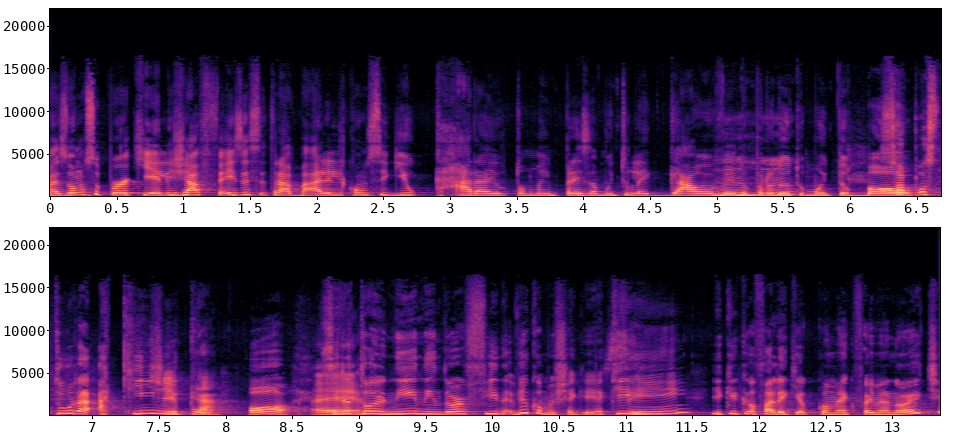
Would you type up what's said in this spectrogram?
Mas vamos supor que ele já fez esse trabalho, ele conseguiu, cara, eu tô numa empresa muito legal, eu vendo um produto muito bom. Sua postura, a química. Tipo, Ó, é. serotonina, endorfina. Viu como eu cheguei aqui? Sim. E o que, que eu falei? Que, como é que foi minha noite?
